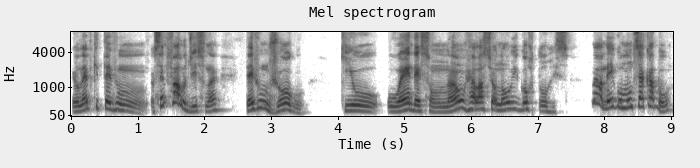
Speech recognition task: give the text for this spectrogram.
Eu lembro que teve um. Eu sempre falo disso, né? Teve um jogo que o, o Anderson não relacionou o Igor Torres. Meu amigo, o mundo se acabou.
